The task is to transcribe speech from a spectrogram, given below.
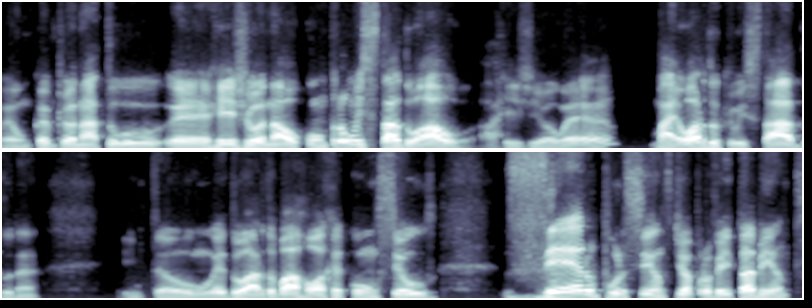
é um campeonato é, regional contra um estadual. A região é maior do que o Estado, né? Então, Eduardo Barroca, com seu 0% de aproveitamento,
